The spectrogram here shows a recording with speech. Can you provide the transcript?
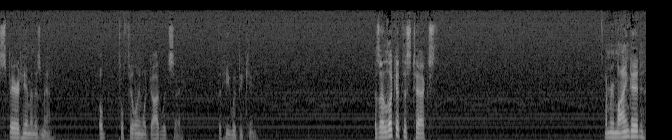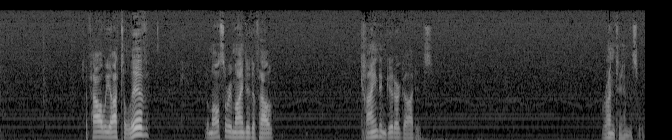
spared him and his men, oh, fulfilling what God would say, that he would be king. As I look at this text, I'm reminded of how we ought to live, but I'm also reminded of how kind and good our God is. Run to him this week.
